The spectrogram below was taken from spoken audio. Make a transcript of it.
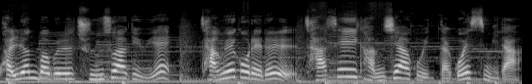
관련 법을 준수하기 위해 장외 거래를 자세히 감시하고 있다고 했습니다.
